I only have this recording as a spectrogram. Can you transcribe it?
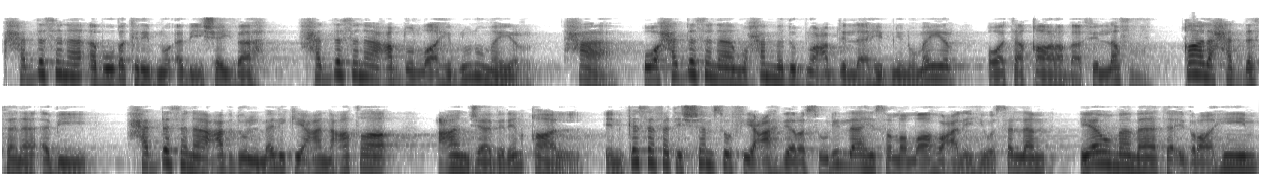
حدثنا أبو بكر بن أبي شيبة حدثنا عبد الله بن نمير. حا وحدثنا محمد بن عبد الله بن نمير وتقارب في اللفظ. قال حدثنا أبي حدثنا عبد الملك عن عطاء عن جابر قال انكسفت الشمس في عهد رسول الله صلى الله عليه وسلم يوم مات إبراهيم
